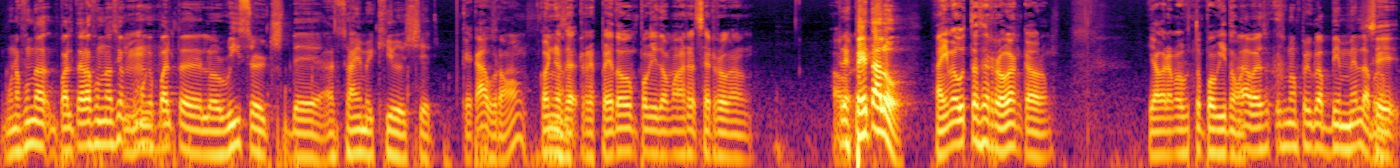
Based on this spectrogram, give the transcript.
una funda parte de la fundación como que es parte de los research de Alzheimer cure shit. Qué cabrón. Coño, se- respeto un poquito más a Seth Rogen. Ahora. Respétalo. A mí me gusta Seth Rogen, cabrón. Y ahora me gusta un poquito A más. veces son unas películas bien mierda, sí,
